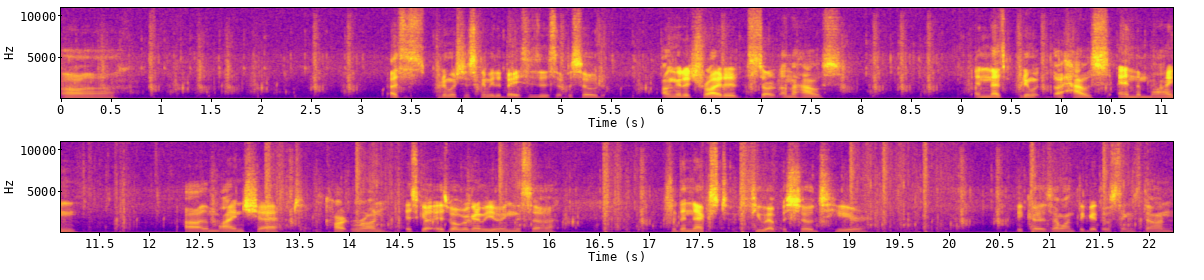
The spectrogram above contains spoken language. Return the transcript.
Uh, that's pretty much just going to be the basis of this episode. I'm going to try to start on the house and that's pretty much the house and the mine, uh, the mine shaft cart run is, is what we're gonna be doing this uh, for the next few episodes here because I want to get those things done.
